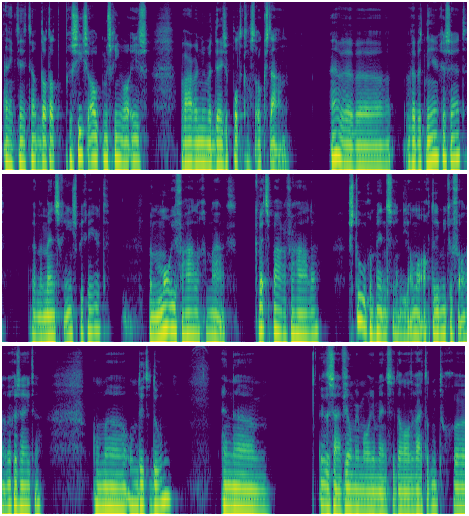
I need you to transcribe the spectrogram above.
En ik denk dat dat precies ook misschien wel is waar we nu met deze podcast ook staan. We hebben, we hebben het neergezet. We hebben mensen geïnspireerd. We hebben mooie verhalen gemaakt. Kwetsbare verhalen. Stoere mensen die allemaal achter de microfoon hebben gezeten. Om, uh, om dit te doen. En uh, er zijn veel meer mooie mensen dan dat wij tot nu toe uh,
